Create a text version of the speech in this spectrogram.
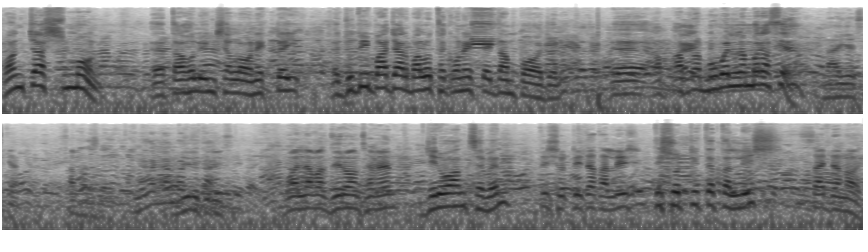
পঞ্চাশ মন? তাহলে ইনশাল্লাহ অনেকটাই যদি বাজার ভালো থাকে অনেকটাই দাম পাওয়া যাবে। আপনার মোবাইল নাম্বার আছে? Mobile number zero one seven zero one seven তেষট্টি তেতাল্লিশ তেষট্টি তেতাল্লিশ চারটা নয়।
